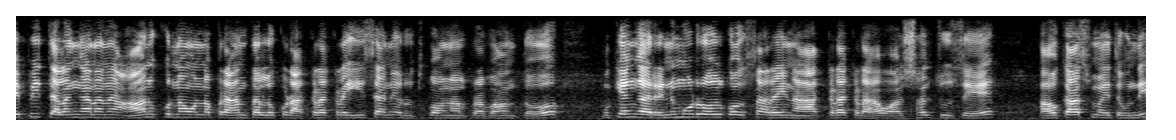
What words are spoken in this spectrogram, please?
ఏపీ తెలంగాణని ఆనుకున్న ఉన్న ప్రాంతాల్లో కూడా అక్కడక్కడ ఈశాన్య ఋతుపవనాల ప్రభావంతో ముఖ్యంగా రెండు మూడు రోజులకు ఒకసారి అయినా అక్కడక్కడ వర్షాలు చూసే అవకాశం అయితే ఉంది.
